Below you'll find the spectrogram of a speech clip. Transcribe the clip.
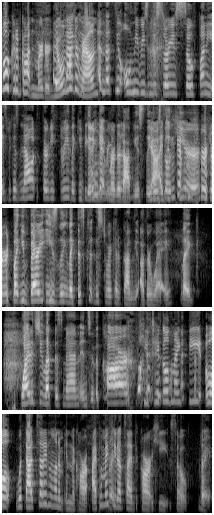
well could have gotten murdered. No one was around. And that's the only reason this story is so funny is because now at 33, like you The didn't get murdered, obviously. Yeah, You're I still didn't get murdered. But you very easily, like this could, this story could have gone the other way. Like, why did she let this man into the car? he tickled my feet. Well, with that said, I didn't let him in the car. I put my Right. feet outside the car. He so. Right.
